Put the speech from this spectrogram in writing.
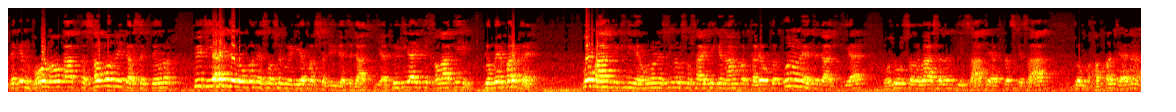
لیکن وہ لوگ آپ تصور نہیں کر سکتے، انہوں پی ٹی آئی کے لوگوں نے سوشل میڈیا پر شدید احتجاج کیا۔ ہے پی ٹی آئی کی خواتین جو بے پرد ہیں وہ باہر نکلی ہیں انہوں نے سول سوسائٹی کے نام پر کھڑے ہو کر انہوں نے احتجاج کیا ہے۔ حضور صلی اللہ علیہ وسلم کی ذات اقدس کے ساتھ جو محبت ہے نا،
